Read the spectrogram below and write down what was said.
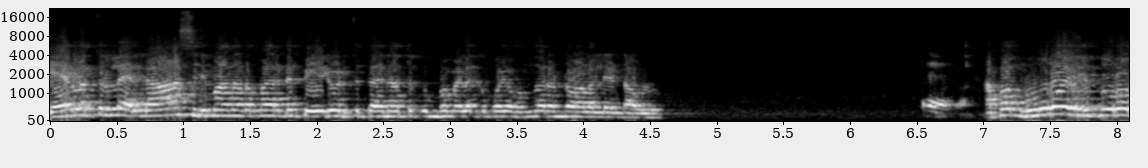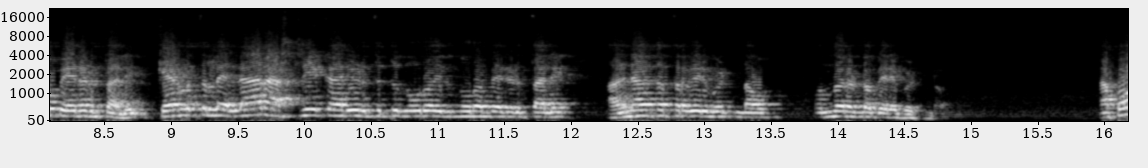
കേരളത്തിലുള്ള എല്ലാ സിനിമാ നടന്മാരുടെ പേരും എടുത്തിട്ട് അതിനകത്ത് കുംഭമേളക്ക് പോയ ഒന്നോ രണ്ടോ ആളല്ലേ ഉണ്ടാവുള്ളൂ. അപ്പൊ നൂറോ ഇരുന്നൂറോ പേരെടുത്താൽ കേരളത്തിലുള്ള എല്ലാ രാഷ്ട്രീയക്കാരും എടുത്തിട്ട് നൂറോ ഇരുന്നൂറോ പേരെടുത്താൽ അതിനകത്ത് എത്ര പേര് പോയിട്ടുണ്ടാവും? ഒന്നോ രണ്ടോ പേരെ പോയിട്ടുണ്ടാവും. അപ്പോ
